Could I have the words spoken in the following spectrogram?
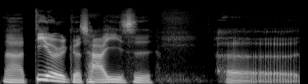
那第二个差异是，呃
